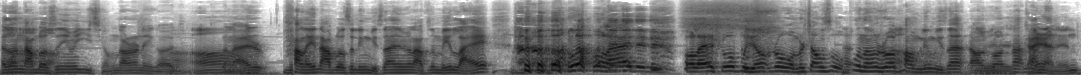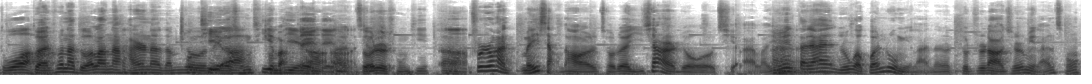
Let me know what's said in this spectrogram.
他跟那不勒斯因为疫情，当时那个本来是判了一那不勒斯零比三，因为那不勒斯没来，后来对对，后来说不行，说我们上诉不能说判我们零比三，然后说那那感染的人多啊，对，说那得了，那还是那咱们就踢吧，对对择日重踢。嗯说实话，没想到球队一下就起来了，因为嗯。大家如果关注米兰的就知道，其实米兰从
